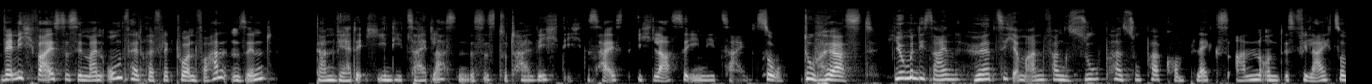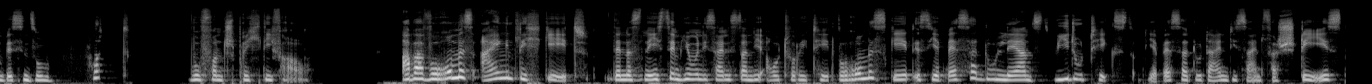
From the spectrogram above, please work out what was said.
Wenn ich weiß, dass in meinem Umfeld Reflektoren vorhanden sind, dann werde ich ihn die Zeit lassen. Das ist total wichtig. Das heißt, ich lasse ihn die Zeit. So, du hörst, Human Design hört sich am Anfang super, super komplex an und ist vielleicht so ein bisschen so, what? Wovon spricht die Frau? Aber worum es eigentlich geht, denn das nächste im Human Design ist dann die Autorität. Worum es geht, ist, je besser du lernst, wie du tickst und je besser du dein Design verstehst,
